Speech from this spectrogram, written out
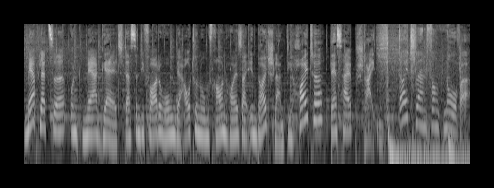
Mehr Plätze und mehr Geld, das sind die Forderungen der autonomen Frauenhäuser in Deutschland, die heute deshalb streiken. Deutschlandfunk Nova.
